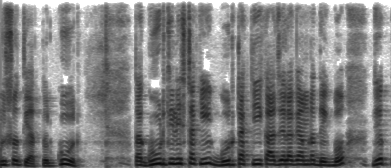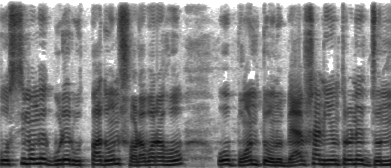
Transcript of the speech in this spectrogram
উনিশশো তিয়াত্তর, গুড়। তা গুড় জিনিসটা কি? গুড়টা কি কাজে লাগে আমরা দেখব যে পশ্চিমবঙ্গে গুড়ের উৎপাদন, সরবরাহ ও বন্টন ব্যবসা নিয়ন্ত্রণের জন্য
